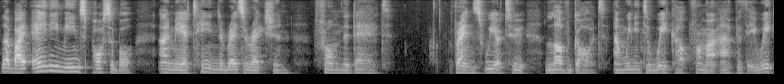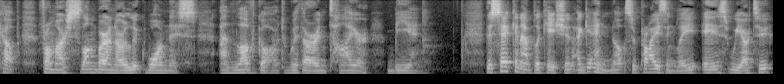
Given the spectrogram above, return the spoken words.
that by any means possible I may attain the resurrection from the dead. Friends, we are to love God and we need to wake up from our apathy, wake up from our slumber and our lukewarmness, and love God with our entire being. The second application, again, not surprisingly, is we are to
